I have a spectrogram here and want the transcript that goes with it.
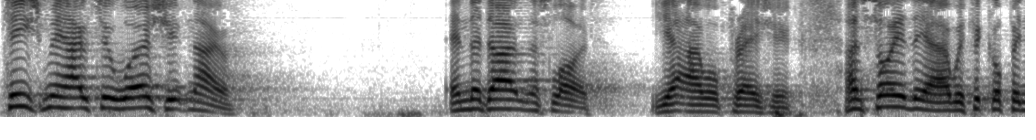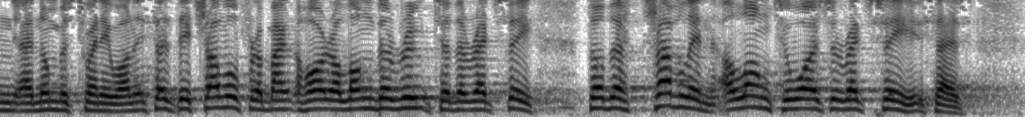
Teach me how to worship now. In the darkness, Lord. Yet I will praise you. And so here they are. We pick up in uh, Numbers 21. It says they travel from Mount Hor along the route to the Red Sea. So they're traveling along towards the Red Sea, it says.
